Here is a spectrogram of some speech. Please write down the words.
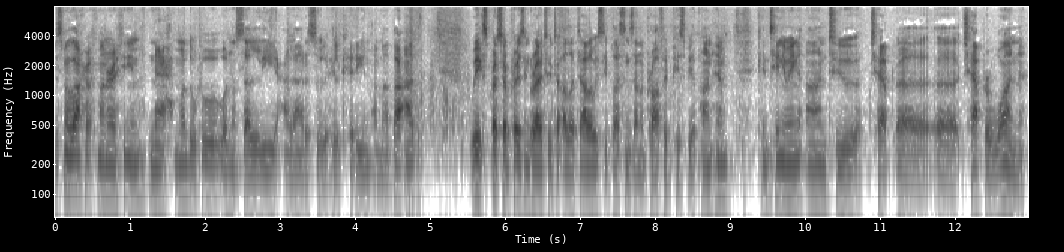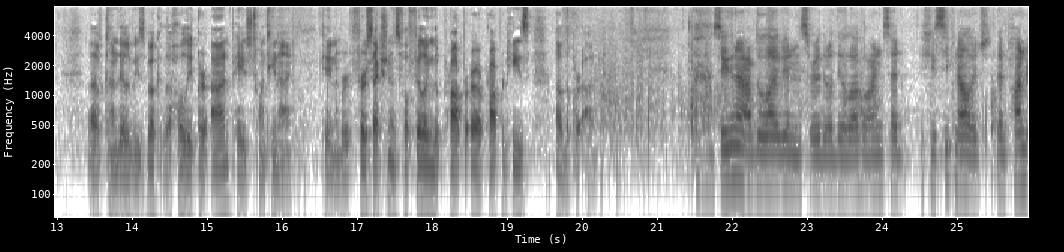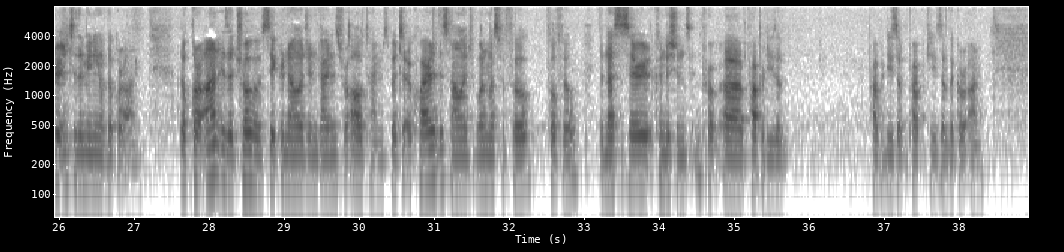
بسم الله الرحمن الرحيم نحمده ونصلي على رسوله الكريم أما بعد We express our praise and gratitude to Allah Ta'ala. We seek blessings on the Prophet, peace be upon him. Continuing on to chapter uh, uh, chapter 1 of Kandhelwi's book, The Holy Quran, page 29. Okay, number first section is fulfilling the proper uh, properties of the Quran. Sayyidina Abdullah ibn Mas'ud said, If you seek knowledge, then ponder into the meaning of the Quran. The Quran is a trove of sacred knowledge and guidance for all times, but to acquire this knowledge, one must fulfill, fulfill the necessary conditions and pro, uh, properties of properties of properties of the Quran.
